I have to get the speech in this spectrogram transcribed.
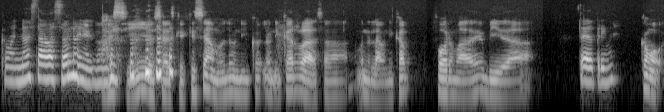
como no estaba solo en el mundo. Ay, sí, o sea, es que, que seamos lo único, la única raza, bueno, la única forma de vida, ¿Te deprime? como,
